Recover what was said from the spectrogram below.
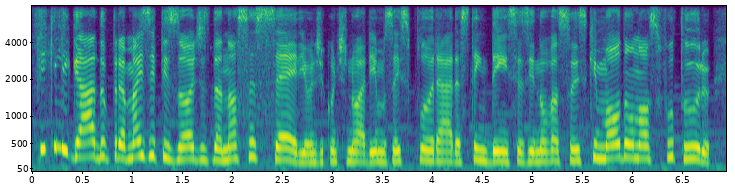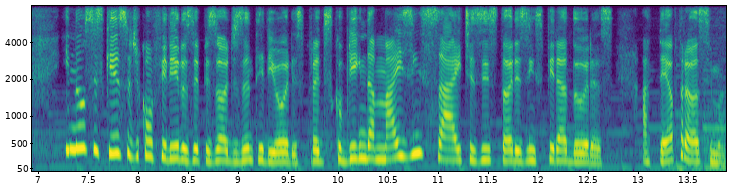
Fique ligado para mais episódios da nossa série, onde continuaremos a explorar as tendências e inovações que moldam o nosso futuro. E não se esqueça de conferir os episódios anteriores para descobrir ainda mais insights e histórias inspiradoras. Até a próxima!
